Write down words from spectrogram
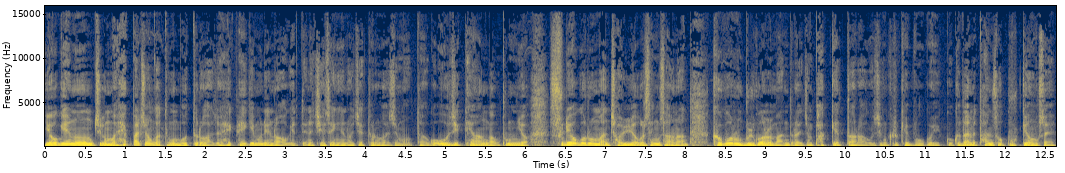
여기에는 지금 뭐 핵발전 같은 건 못 들어가죠. 핵 폐기물이 나오기 때문에 재생에너지에 들어가지 못하고 오직 태양광, 풍력, 수력으로만 전력을 생산한 그거로 물건을 만들어야 좀 받겠다라고 지금 그렇게 보고 있고 그다음에 탄소 국경세,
